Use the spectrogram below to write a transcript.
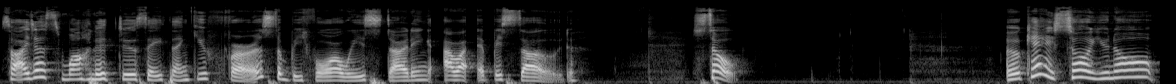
So I just wanted to say thank you first before we starting our episode. So, okay, so you know,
